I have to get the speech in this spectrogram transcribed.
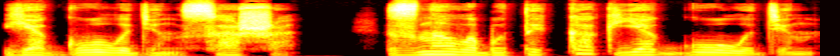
«Я голоден, Саша. Знала бы ты, как я голоден».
